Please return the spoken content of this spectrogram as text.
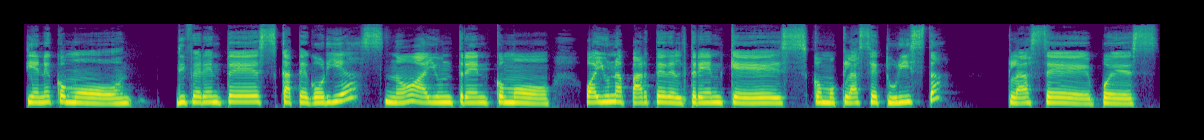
tiene como diferentes categorías, ¿no? Hay un tren como, o hay una parte del tren que es como clase turista, clase pues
